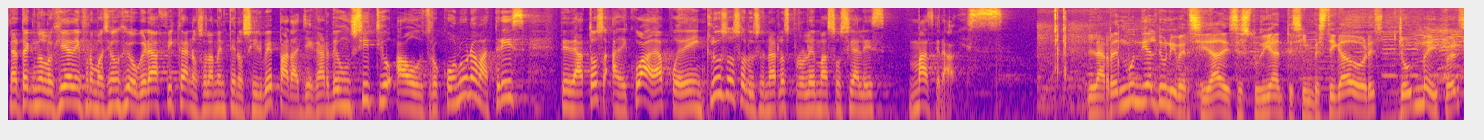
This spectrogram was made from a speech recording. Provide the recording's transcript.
La tecnología de información geográfica no solamente nos sirve para llegar de un sitio a otro, con una matriz de datos adecuada puede incluso solucionar los problemas sociales más graves. La Red Mundial de Universidades, Estudiantes e Investigadores, Joe Mapers,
